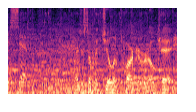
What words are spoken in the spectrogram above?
This ship? I just hope that Jill and Parker are okay.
